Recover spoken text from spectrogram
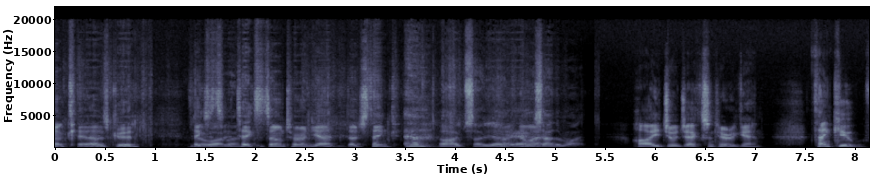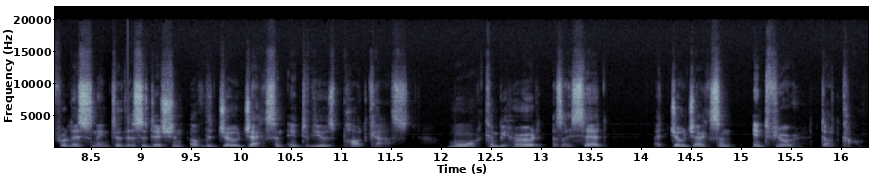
Okay, that was good. Takes, all its, it takes its own turn. Yeah, don't you think? I hope so. Yeah. I know, You I- sounded right. Hi, Joe Jackson here again. Thank you for listening to this edition of the Joe Jackson Interviews podcast. More can be heard, as I said, at joejacksoninterviewer.com.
